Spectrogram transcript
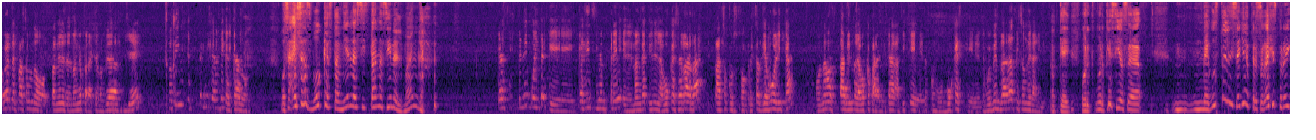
ahora te paso unos paneles del manga para que los veas bien. No, sí, es técnicamente calcado. O sea, esas bocas también las están así en el manga. Casi, ten en cuenta que casi siempre en el manga tienen la boca cerrada, paso con sus sonrisas diabólicas, o nada más está abriendo la boca para gritar, así que esas como bocas que se mueven raras y son del anime. Ok, por- porque sí, o sea, me gusta el diseño de personajes, pero hay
